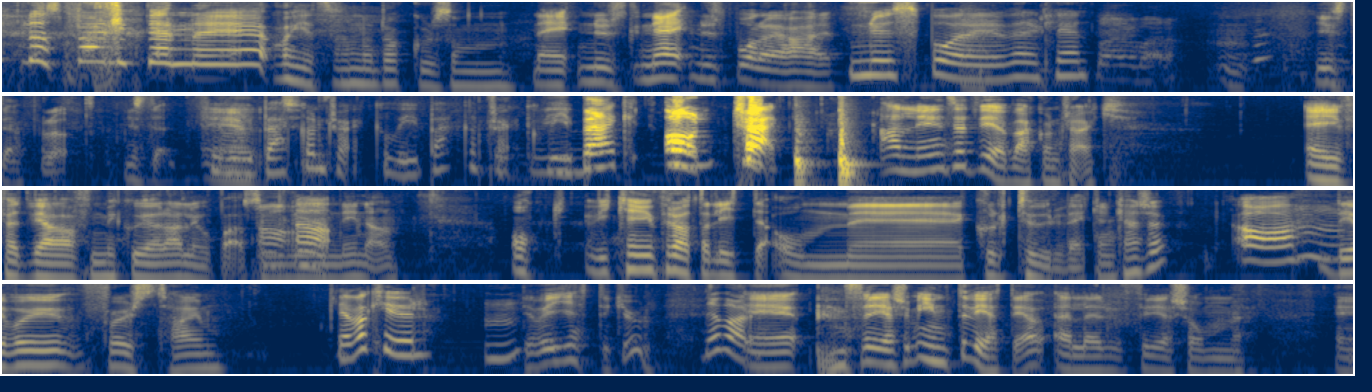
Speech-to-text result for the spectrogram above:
uppblåsbar liten... Eh, vad heter sådana dockor som... Nej nu, nej, nu spårar jag här. Nu spårar det verkligen. Just det, förlåt. Just det. För vi Eh, är back on track och vi är back on track. och Vi är back on track! Anledningen till att vi är back on track är ju för att vi har haft mycket att göra allihopa, som Ja. vi nämnde innan. Och vi kan ju prata lite om eh, kulturveckan kanske. Ja, Det var ju first time. det var kul. Det var jättekul. Det var det. Eh, för er som inte vet det, eller för er som eh,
